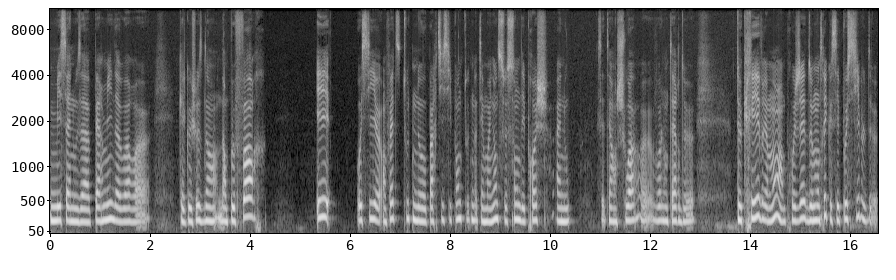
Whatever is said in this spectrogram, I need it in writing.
mais ça nous a permis d'avoir euh, quelque chose d'un peu fort. Et aussi, euh, en fait, toutes nos participantes, toutes nos témoignantes, ce sont des proches à nous. C'était un choix euh, volontaire de, de créer vraiment un projet, de montrer que c'est possible de,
